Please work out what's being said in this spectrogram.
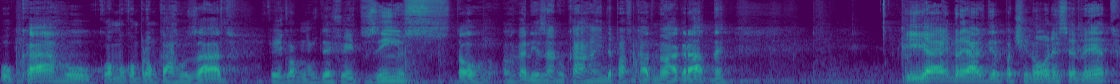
O carro, como comprar um carro usado, veio com alguns defeitozinhos. Tô organizando o carro ainda para ficar do meu agrado, né? E a embreagem dele patinou nesse evento.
